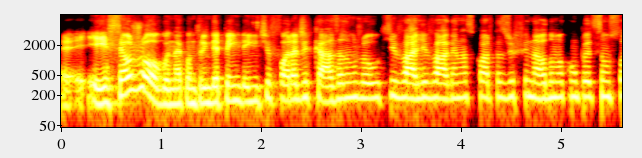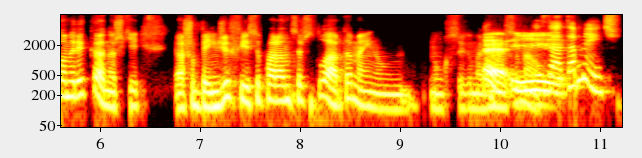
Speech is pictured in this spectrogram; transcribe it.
É, esse é o jogo, né, contra o Independente fora de casa, num jogo que vale vaga nas quartas de final de uma competição sul-americana. Acho que eu acho bem difícil parar no ser titular também, não, não consigo imaginar é, isso, não. Exatamente.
